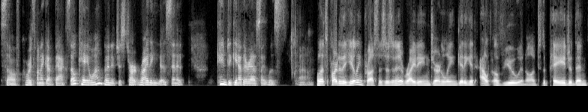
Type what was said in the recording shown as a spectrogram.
So, of course, when I got back, it's okay, well, I'm going to just start writing this. And it came together as I was. Um, Well, that's part of the healing process, isn't it? Writing, journaling, getting it out of you and onto the page, and then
